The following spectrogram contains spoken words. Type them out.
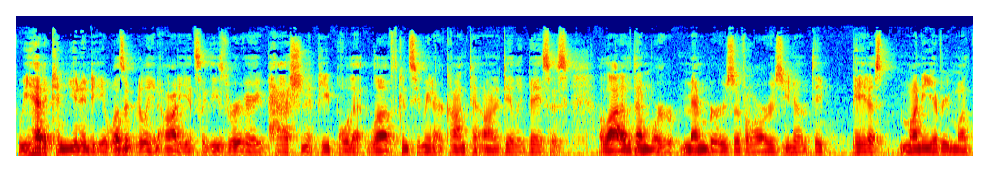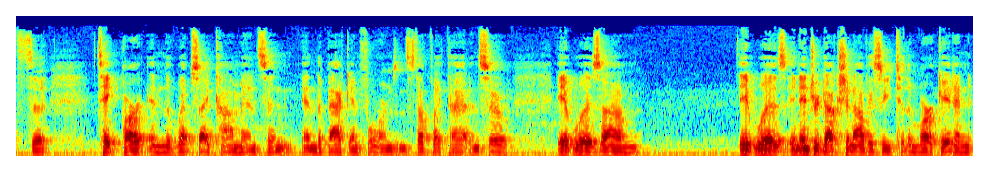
we had a community. It wasn't really an audience. Like these were very passionate people that loved consuming our content on a daily basis. A lot of them were members of ours. You know, they paid us money every month to take part in the website comments and and the back end forums and stuff like that. And so it was um, it was an introduction, obviously, to the market and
